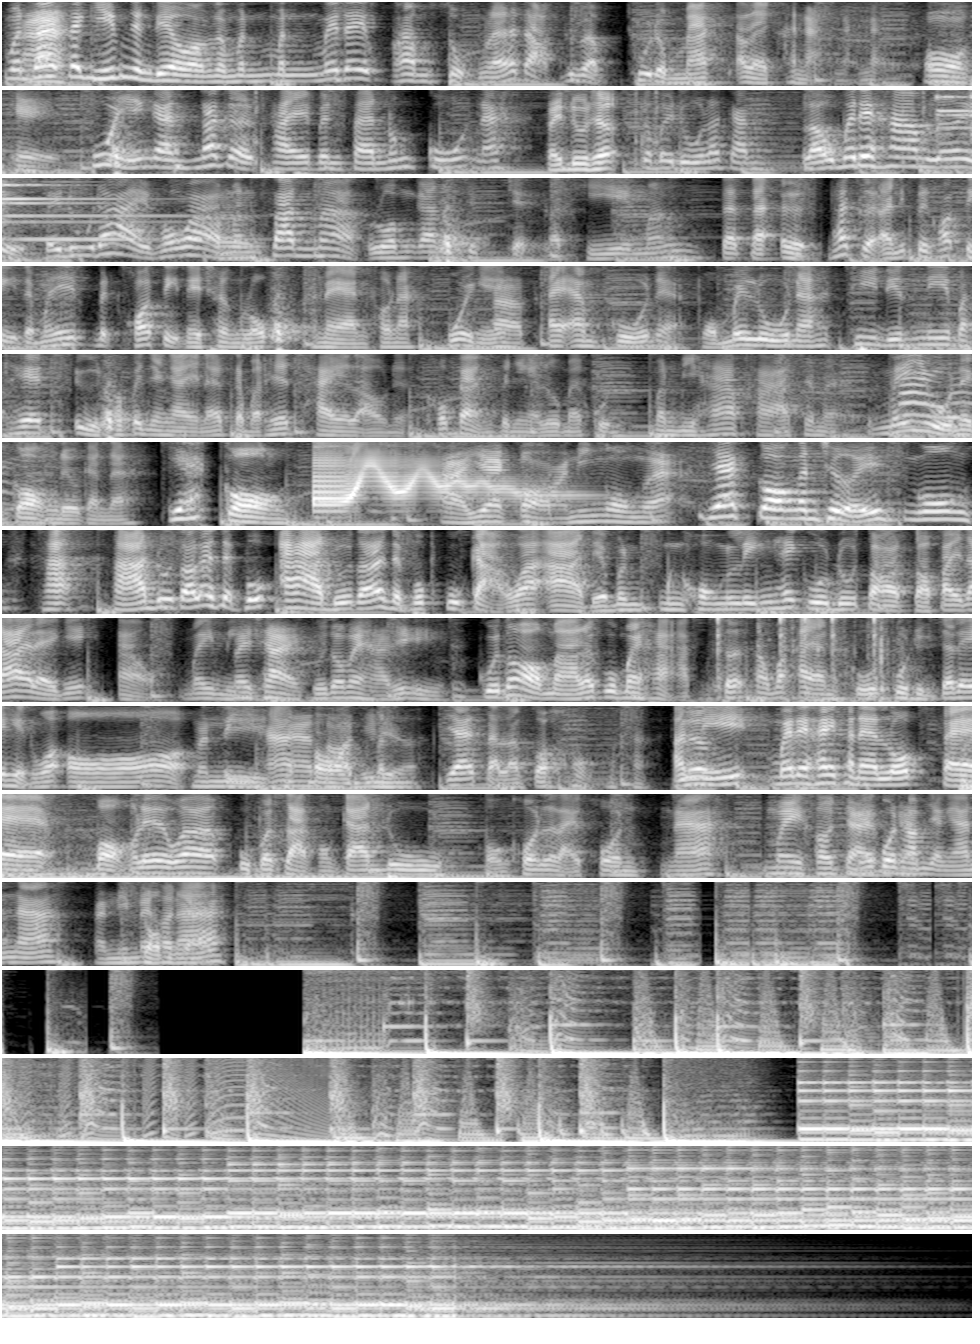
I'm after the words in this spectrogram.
มันได้อะแต่ยิ้มอย่างเดียวอะแต่มันมันไม่ได้ความสุขและระดับที่แบบ to the max อะไรขนาดนั้นนะโอเค พูดอย่างนี้กัน ถ้าเกิดใครเป็นแฟนน้องกู๊ดนะ ไปดูเถอะ ก็ไปดูแล้วกัน เราไม่ได้ห้ามเลย ไปดูได้ เพราะว่าเออมันสั้นมาก รวมกัน 17 นาทีเองมั้ง แต่แต่เออ ถ้าเกิดอันนี้เป็นข้อติแต่ไม่ได้เป็นข้อติในเชิงลบคะแนนเขานะ พูดอย่างงี้ I am good เนี่ย ผมไม่รู้นะ ที่ดิสนีย์ประเทศอื่นเขาเป็นยังไงนะ แต่ประเทศไทยเราเนี่ยเขาแบ่งเป็นยังไงรู้ไหมคุณ มันมี 5 พาร์ทใช่ไหมไม่อยู่ในกองเดียวกันนะ แยกกองอ่าแยกกล่อง อันนี้งงละแยกกองกันเฉย งง หาหาดูตอนแรกเสร็จปุ๊บ อ่า ดูตอนแรกเสร็จปุ๊บ กูกะว่า อ่า เดี๋ยวมันมึงคงลิงก์ให้กูดูต่อต่อไปได้อะไรอย่างงี้อ้าวไม่มี ไม่ใช่ กูต้องไปหาที่อื่น กูต้องออกมาแล้วกูมาหาเซิร์ชคำว่า I am good กูถึงจะได้เห็นว่า อ๋อมันมีสี่ห้าห้าตอนตอนที่มันเหลือ แยกแต่ละกองออกมา อันนี้ไม่ได้ให้คะแนนลบแต่บอกเลยว่าอุปสรรคของการดูของคนหลายๆคนนะ ไม่เข้าใจไม่ควรทำอย่างนั้นนะ อันนี้จไม่บเข้าใจ นะ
